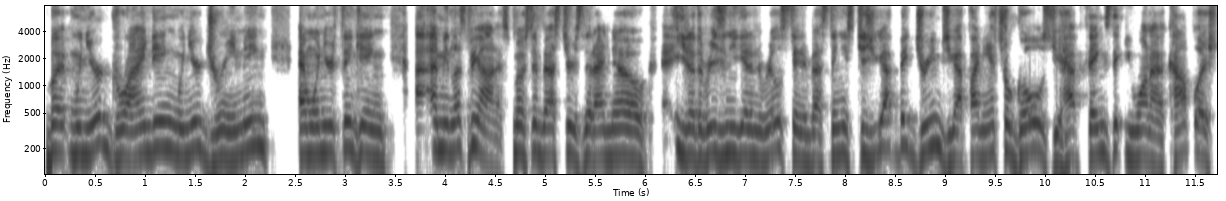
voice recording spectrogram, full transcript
But when you're grinding, when you're dreaming, and when you're thinking, I mean, let's be honest, most investors that I know, you know, the reason you get into real estate investing is because you got big dreams, you got financial goals, you have things that you want to accomplish.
